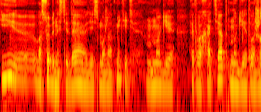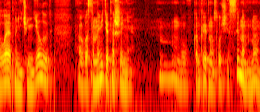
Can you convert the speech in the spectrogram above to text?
И в особенности, да, здесь можно отметить, многие этого хотят, многие этого желают, но ничего не делают, восстановить отношения. Ну, в конкретном случае с сыном, но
